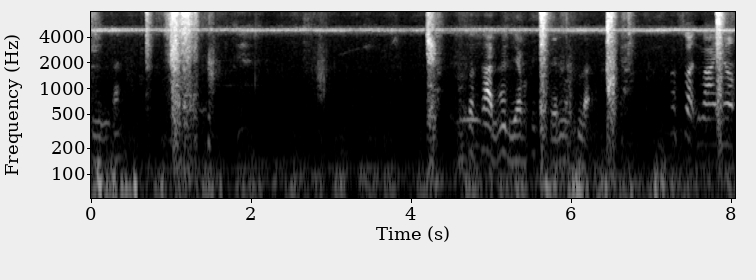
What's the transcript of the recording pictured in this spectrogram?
กินกันมันก็ขั้นให้เดียวก็เต็มหมดแหละก็ส่วนไว้เนาะ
